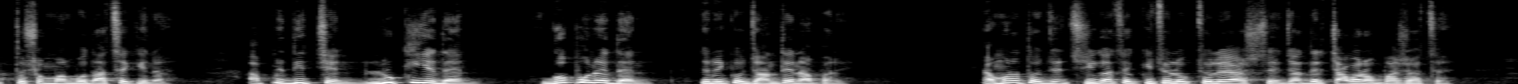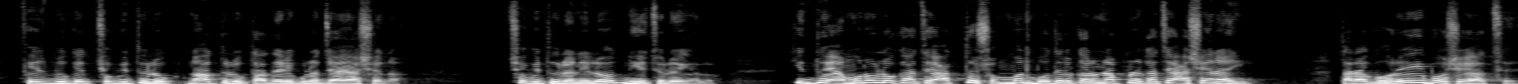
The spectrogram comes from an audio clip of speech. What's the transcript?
আত্মসম্মান বোধ আছে কি না আপনি দিচ্ছেন, লুকিয়ে দেন, গোপনে দেন যেন কেউ জানতে না পারে। এমনও তো যে ঠিক আছে, কিছু লোক চলে আসছে যাদের চাওয়ার অভ্যাস আছে। ফেসবুকে ছবি তুলুক, না তুলুক, তাদের এগুলো যায় আসে না। ছবি তুলে নিল, নিয়ে চলে গেল। কিন্তু এমনও লোক আছে, আত্মসম্মান বোধের কারণে আপনার কাছে আসে নাই। তারা ঘরেই বসে আছে।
